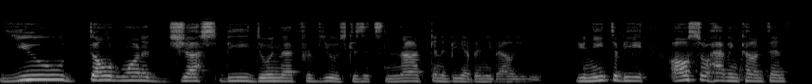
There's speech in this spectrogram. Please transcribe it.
you don't want to just be doing that for views because it's not going to be of any value to you. You need to be also having content.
